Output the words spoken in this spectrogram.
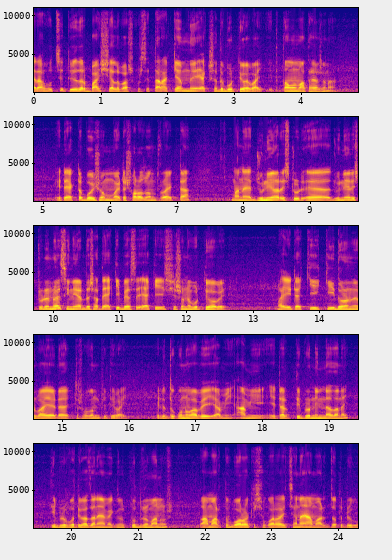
এরা হচ্ছে দুই হাজার বাইশ সালে পাশ করছে, তারা কেমনে একসাথে ভর্তি হয় ভাই? এটা তো আমার মাথায় আসে না। এটা একটা বৈষম্য, এটা ষড়যন্ত্র একটা। মানে জুনিয়র স্টুড জুনিয়র স্টুডেন্ট হয়ে সিনিয়রদের সাথে একই বেসে একই সেশনে ভর্তি হবে। ভাই, এটা কি কি ধরনের ভাই, এটা একটা স্বজনপ্রীতি ভাই? এটা তো কোনোভাবেই আমি আমি এটার তীব্র নিন্দা জানাই, তীব্র প্রতিবাদ জানাই, আমি একজন ক্ষুদ্র মানুষ। তো আমার তো বড় কিছু করার ইচ্ছা নাই, আমার যতটুকু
